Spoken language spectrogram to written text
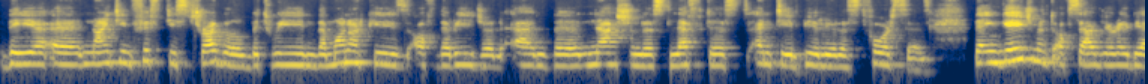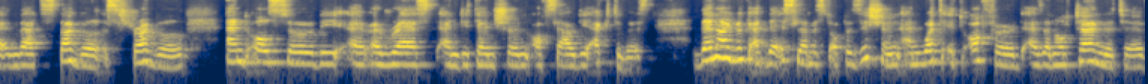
the uh, 1950 struggle between the monarchies of the region and the nationalist, leftist, anti imperialist forces, the engagement of Saudi Arabia in that struggle, struggle and also the uh, arrest and detention of Saudi activists. Then I look at the Islamist opposition and what it offered as an alternative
